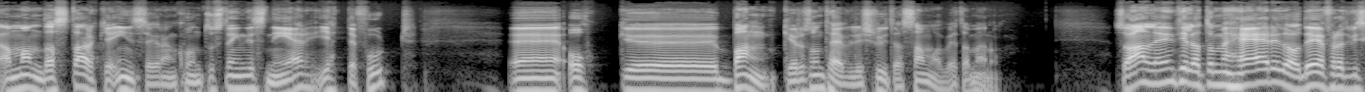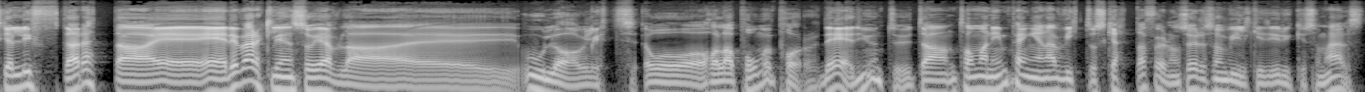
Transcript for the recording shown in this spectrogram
Amandas starka Instagramkonto stängdes ner jättefort. och och eh, banker och sånt här ville sluta samarbeta med dem. Så anledningen till att de är här idag det är för att vi ska lyfta detta. Eh, är det verkligen så jävla eh, olagligt att hålla på med porr? Det är det ju inte. Utan tar man in pengarna vitt och skattar för dem så är det som vilket yrke som helst.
